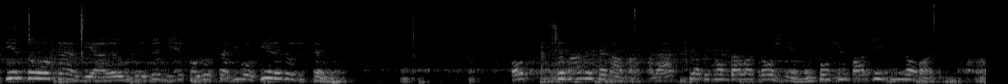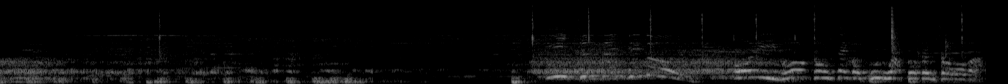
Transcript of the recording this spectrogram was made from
świetną okazję, ale uderzenie pozostawiło wiele do życzenia. Powstrzymany ten atak, ale akcja wyglądała groźnie. Muszą się bardziej pilnować. I czy? Oj, mogą tego pudła potem żałować.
